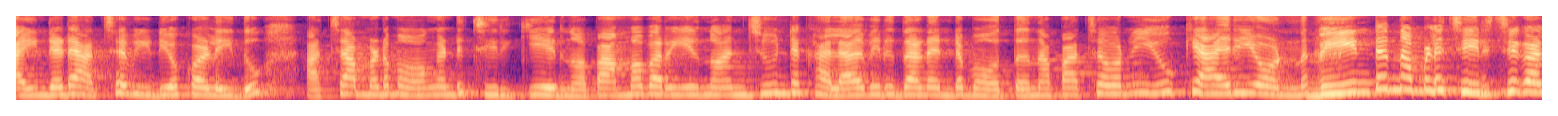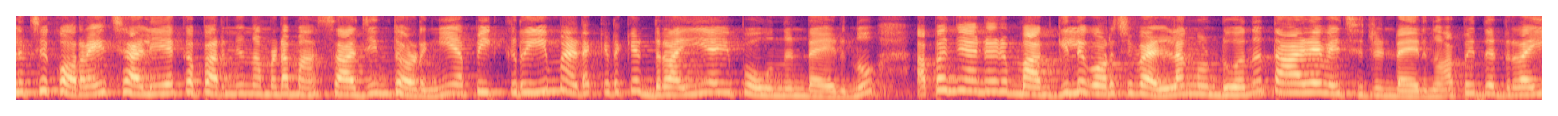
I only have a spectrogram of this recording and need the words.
അതിന്റെ ഇടയിൽ അച്ഛ വീഡിയോ കോൾ ചെയ്തു. അച്ഛ അമ്മയുടെ മോൻ കണ്ട് ചിരിക്കുകയായിരുന്നു. അപ്പൊ അമ്മ പറയുന്നു അഞ്ജുവിന്റെ കലാവിരുതാണ് എന്റെ മുഖത്ത് അപ്പൊ അച്ഛ പറഞ്ഞു യു ക്യാരി ഓൺ വീണ്ടും നമ്മൾ ചിരിച്ച് കളിച്ച് കുറെ ചളിയൊക്കെ പറഞ്ഞ് നമ്മുടെ മസാജിങ് തുടങ്ങി. അപ്പൊ ഈ ക്രീം ഇടയ്ക്കിടയ്ക്ക് ഡ്രൈ ആയി പോകുന്നുണ്ടായിരുന്നു. അപ്പൊ ഞാനൊരു മഗ്ഗിൽ കുറച്ച് വെള്ളം കൊണ്ടുവന്ന് താഴെ വെച്ചിട്ടുണ്ടായിരുന്നു. അപ്പൊ ഇത് ഡ്രൈ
